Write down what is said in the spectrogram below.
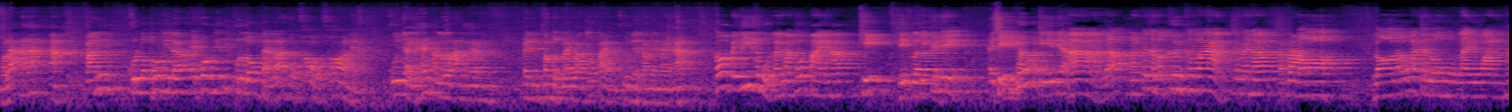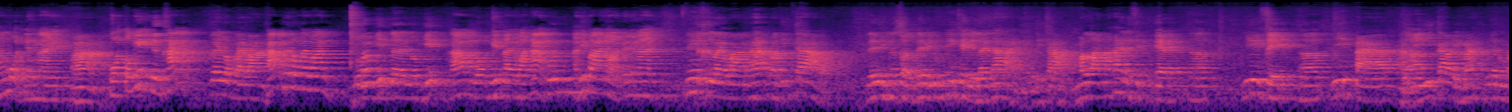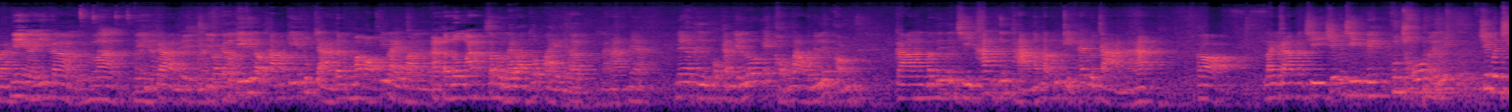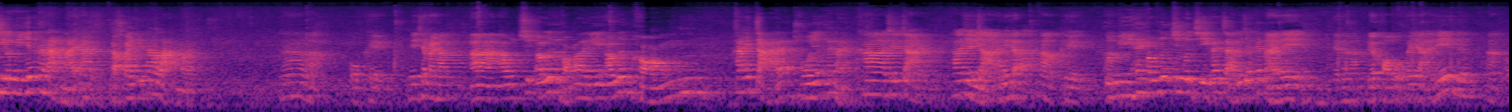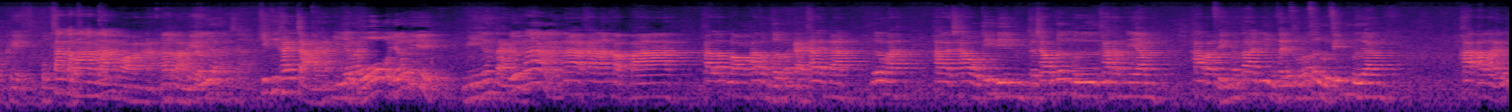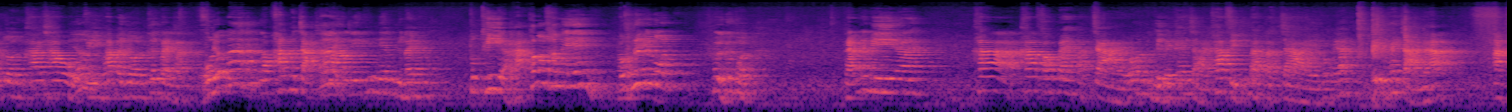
หมดแล้วนะฮะอะคราวนี้คุณลงพวกนี้แล้วไอ้พวกนี้ที่คุณลงแต่ละหัวข้อหัวข้อเนี่ย คุณอยากจะให้มันรันกันเป็นสมุดรายวันทั่วไปของคุณเนี่ยทำยังไงฮะก็ไปที่สมุดรายวันทั่วไปครับ คลิกคลิกคเลลิกยที่นี่ไอ้สิ่งที่ทำเมื่อกี้เนี่ยอ่า แล้วมันก็จะมาขึ้นข้างล่างใช่ไหมครับข้างล่างรอรอแล้วว่าจะลงรายวันทั้งหมดยังไงอ่ากดตรงนี้หนึ่งครั้งเคยลงรายวันครับเพื่อลงรายวันรวมฮิตเลยรวมฮิตครับลงทิศรายวันอะคุณอธิบายหน่อยเป็นยังไงนี่คือรายวันนะฮะวันที่9 เดบิตเงินสดเดบิตลูกหนี้เครดิตรายได้วันที่9มันรันมาให้เลย11นะครับ20ครับ28อะมี29อีกอีกไหมเลื่อนลงมานี่ไงยี่เก้าอยู่ข้างล่างนี่ยี่นะ เก้าเนี่ยยี่เมื่เก้าอกี้ที่เราทำเมื่อกี้ทุกอย่างจะมาออกที่รายวันอัตโนมัติ สมุดรายวันทั่วไปเลยครับ นะฮะเนี่ยเนี่ยก็คือโปรแกรม Yellow X ของเราในเรื่องของการบันทึกบัญชีขั้นพื้นฐานสำหรับธุรกิจให้บริการนะฮะก็รายการบัญชีชื่อบัญชีนี่คุณโชว์หน่อยดิชื่อบัญชีเรามีเยอะขนาดไหนอะกลับไปที่หน้าหลักหน่อย หน้าหลักโอเค นี่ใช่ไหมครับ อ่าเอาชื่อเอาเรื่องของอะไรดีเอาเรื่องของค่าใช้จ่ายแล้วโชว์เยอะแค่ไหน ค่าใช้จ่าย ค่าใช้จ่ายนี่นะอ่าโอเคคุณมีให้เขาเลือกชื่อบัญชีค่าใช้จ่ายได้เยอะแค่ไหนไหนนี่เดี๋ยวนะครับ เดี๋ยวขอผมขยายนิดนึงอ่าโอเค ผมสร้างตารางตาแล้ราวงก่อนอะตารางจะเลือกคลิปที่ค่าใช้จ่ายนะมีเยอะไหมโอ้โหเยอะดิ ทุกที่อะฮะเพราะเราทำเองผมนึกไม่หมดเออทั้งหมดแถมยังมีอะไรค่าค่าซอฟต์แวร์ตัดจ่ายเพราะมันถือเป็นค่าใช้จ่าย ค่าสินแบบตัดจ่ายพวกเนี้ยนี่เป็นค่าใช้จ่ายนะฮะอะ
